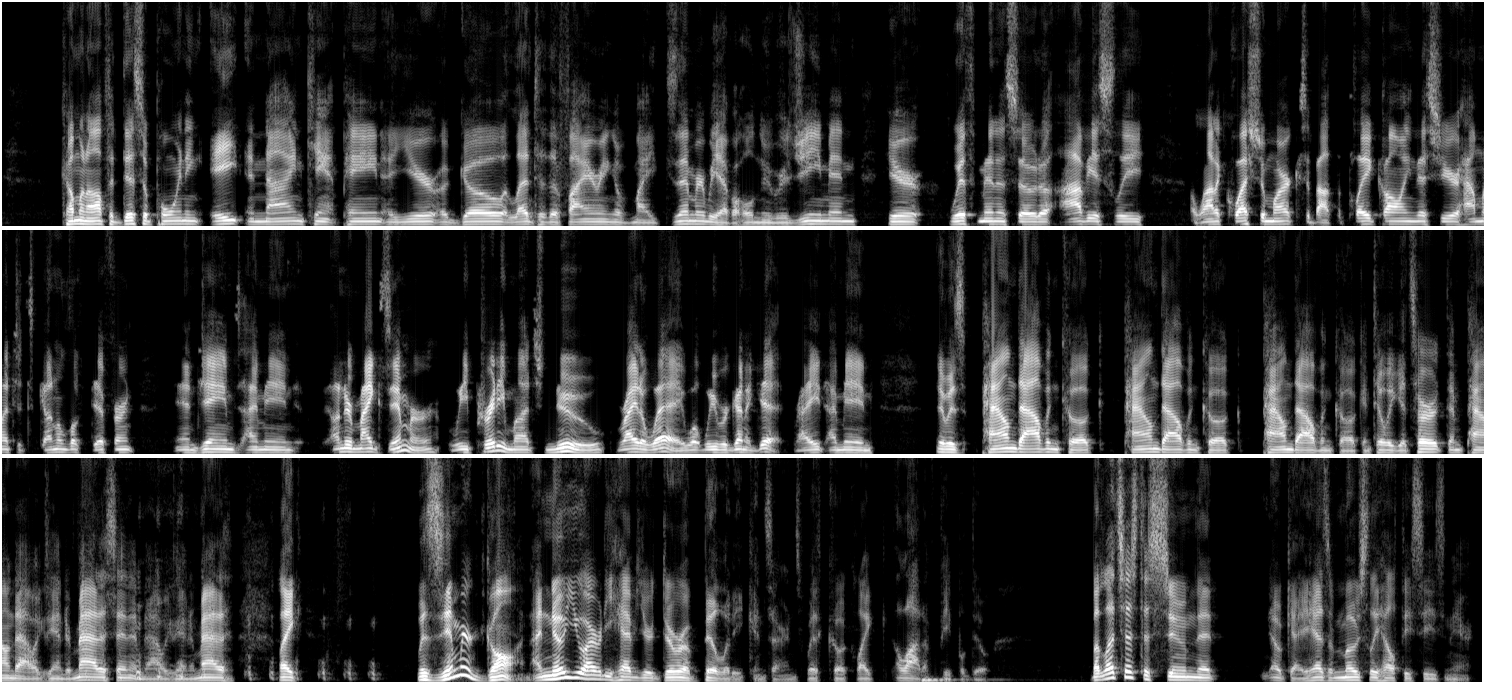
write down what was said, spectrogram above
coming off a disappointing eight and nine campaign a year ago, it led to the firing of Mike Zimmer. We have a whole new regime in here with Minnesota. Obviously, a lot of question marks about the play calling this year, how much it's going to look different. And James, I mean, under Mike Zimmer, we pretty much knew right away what we were going to get, right? I mean, it was pound Dalvin Cook, pound Dalvin Cook, pound Dalvin Cook until he gets hurt, then pound Alexander Mattison and Alexander Mattison. Like, with Zimmer gone, I know you already have your durability concerns with Cook, like a lot of people do. But let's just assume that, okay, he has a mostly healthy season here.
